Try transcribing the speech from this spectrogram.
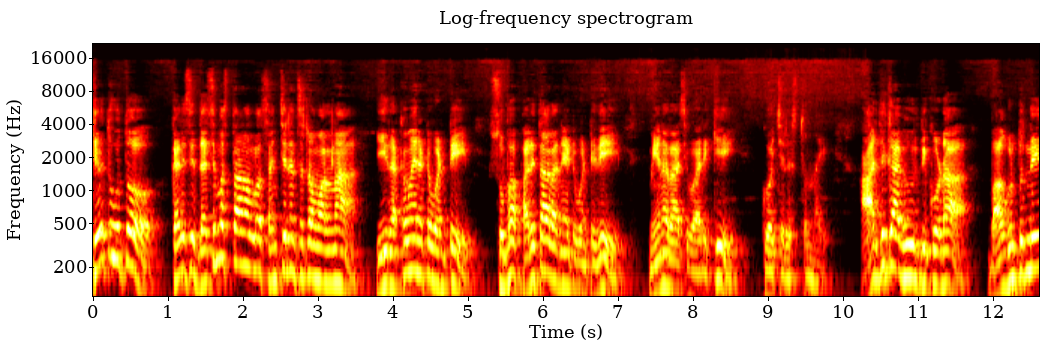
కేతువుతో కలిసి దశమ స్థానంలో సంచరించటం వలన ఈ రకమైనటువంటి శుభ ఫలితాలు అనేటువంటిది మీనరాశి వారికి గోచరిస్తున్నాయి. ఆర్థికాభివృద్ధి కూడా బాగుంటుంది.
